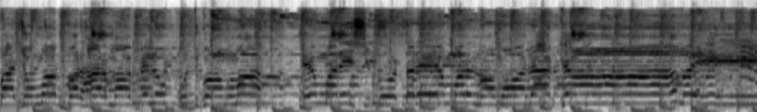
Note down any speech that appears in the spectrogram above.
બાજુમાં પરહારમાં પેલું પૂતગોમાં, એ મારી શિકોતરે અમર નોમો રાખ્યા ભાઈ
